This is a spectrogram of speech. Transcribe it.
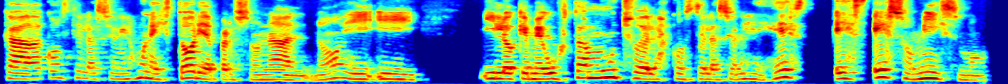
cada constelación es una historia personal, ¿no? Y, y, lo que me gusta mucho de las constelaciones es, es eso mismo,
